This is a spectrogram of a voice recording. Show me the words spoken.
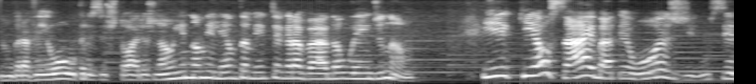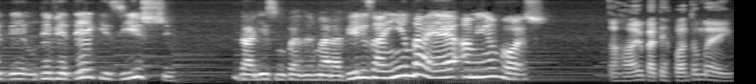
Não gravei outras histórias, não. E não me lembro também de ter gravado a Wendy, não. E que eu saiba até hoje, o CD, o DVD que existe da Alice no País das Maravilhas ainda é a minha voz. Aham, uhum, e o Peter Pan também.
